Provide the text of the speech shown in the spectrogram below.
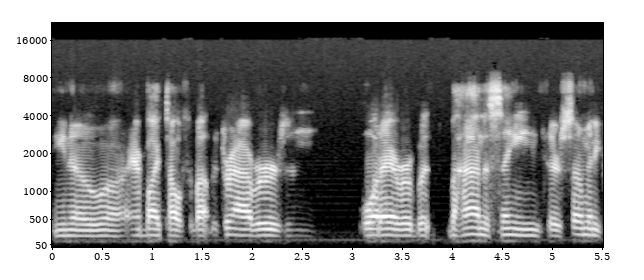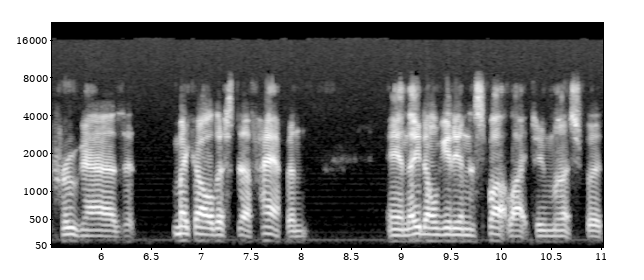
You know, uh, everybody talks about the drivers and whatever, but behind the scenes, there's so many crew guys that make all this stuff happen, and they don't get in the spotlight too much. But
